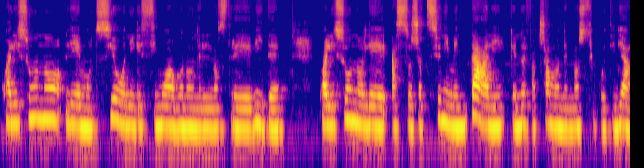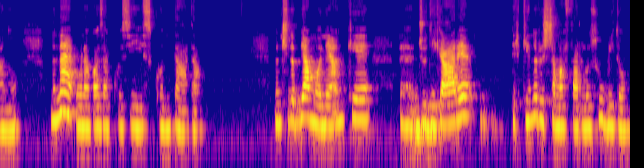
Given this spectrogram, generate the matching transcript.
quali sono le emozioni che si muovono nelle nostre vite, quali sono le associazioni mentali che noi facciamo nel nostro quotidiano, non è una cosa così scontata. Non ci dobbiamo neanche eh, giudicare perché non riusciamo a farlo subito,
